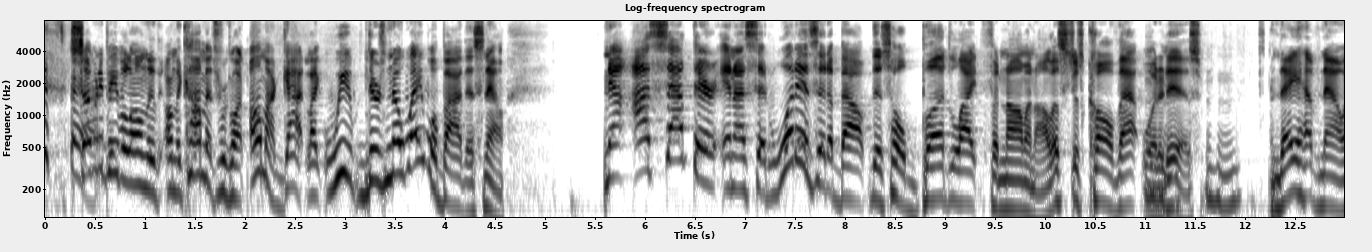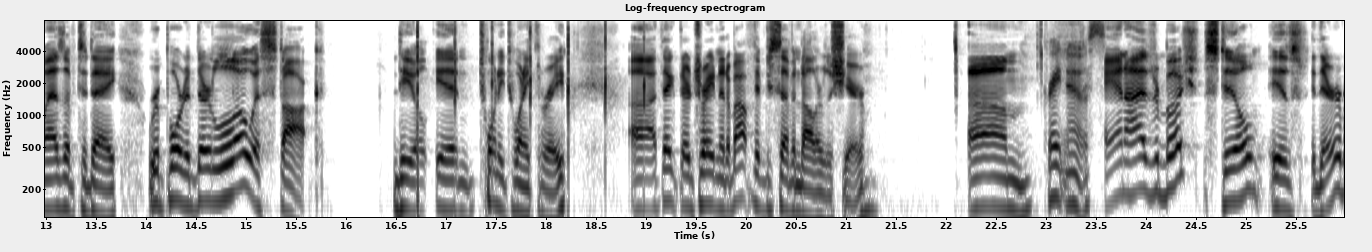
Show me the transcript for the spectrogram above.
Is So many people on the on the comments were going, "Oh my god, like we there's no way we'll buy this now." Now, I sat there and I said, what is it about this whole Bud Light phenomenon? Let's just call that what it is. They have now, as of today, reported their lowest stock deal in 2023. Uh, I think they're trading at about $57 a share. Um, Great news. Anheuser-Busch still is they're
